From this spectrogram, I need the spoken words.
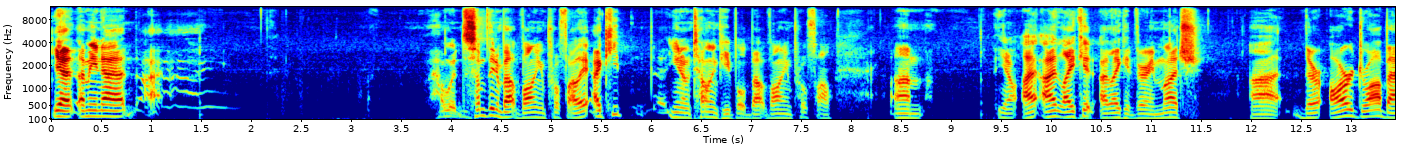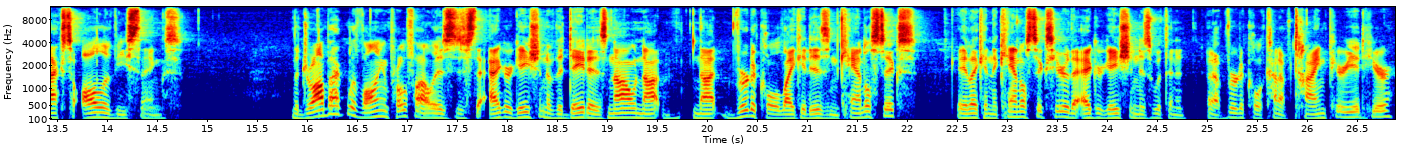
Yeah, I mean, uh, I, how something about volume profile. I, I, keep, you know, telling people about volume profile. Um, you know, I, I like it. I like it very much. Uh, there are drawbacks to all of these things. The drawback with volume profile is just the aggregation of the data is now not not vertical like it is in candlesticks. Okay, like in the candlesticks here, the aggregation is within a, a vertical kind of time period here.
